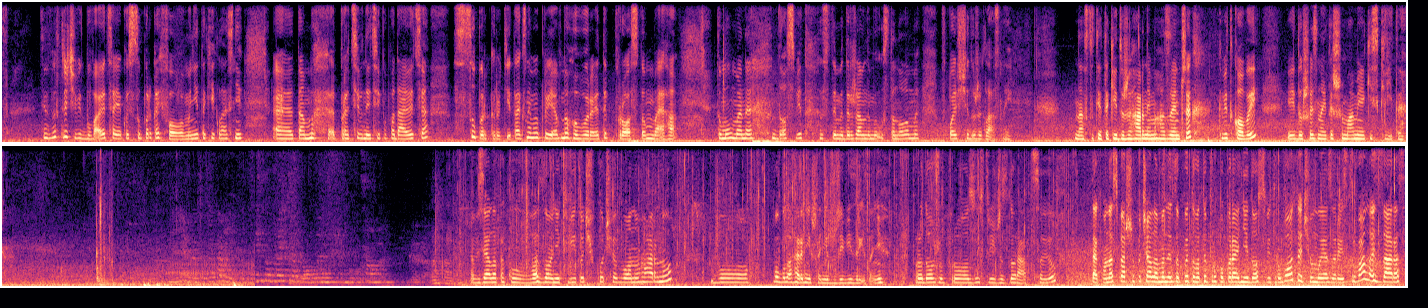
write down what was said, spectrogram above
Ці зустрічі відбуваються якось супер кайфово. Мені такі класні е, там е, працівниці попадаються. Супер круті. Так з ними приємно говорити, просто мега. Тому в мене досвід з цими державними установами в Польщі дуже класний. У нас тут є такий дуже гарний магазинчик, квітковий. І йду щось знайти, що мамі якісь квіти. Взяла таку в вазоні квіточку червону гарну, бо, бо була гарніша, ніж живі зрізані. Продовжу про зустріч з дорадцею. Так, вона спершу почала мене запитувати про попередній досвід роботи, чому я зареєструвалась зараз.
